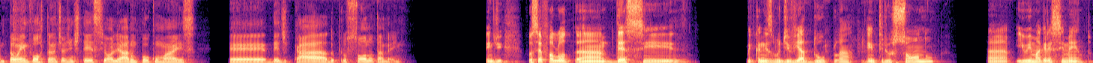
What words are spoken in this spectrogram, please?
Então é importante a gente ter esse olhar um pouco mais é, dedicado para o sono também. Entendi. Você falou ah, desse mecanismo de via dupla entre o sono ah, e o emagrecimento.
